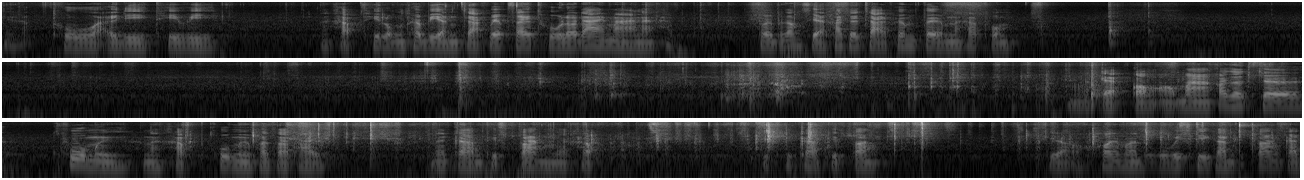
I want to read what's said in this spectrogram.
นี่ครับ True ID TV นะครับ ที่ลงทะเบียนจากเว็บไซต์ True แล้วได้มานะครับ โดยไม่ต้องเสียค่าใช้จ่ายเพิ่มเติมนะครับผมแกะกล่องออกมาก็จะเจอคู่มือนะครับ คู่มือภาษาไทยในการติดตั้งนะครับวิธีการติดตั้ง เดี๋ยวค่อยมาดูวิธีการติดตั้งกัน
